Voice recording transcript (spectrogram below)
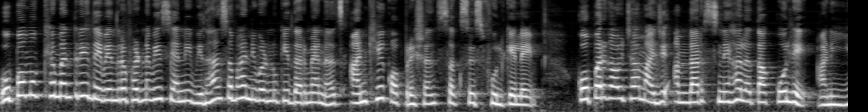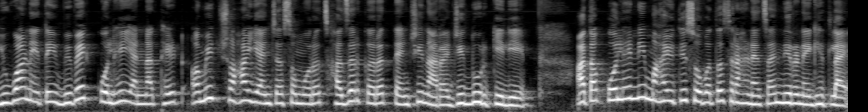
उपमुख्यमंत्री देवेंद्र फडणवीस यांनी विधानसभा निवडणुकीदरम्यानच आणखी एक ऑपरेशन सक्सेसफुल केले. कोपरगावच्या माजी आमदार स्नेहलता कोल्हे आणि युवा नेते विवेक कोल्हे यांना थेट अमित शहा यांच्यासमोरच हजर करत त्यांची नाराजी दूर केली आहे आता कोल्हेंनी महायुतीसोबतच राहण्याचा निर्णय घेतलाय.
